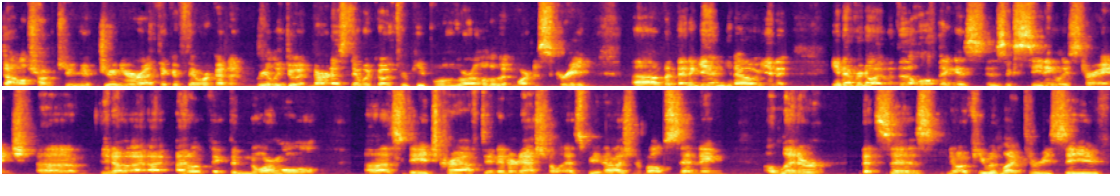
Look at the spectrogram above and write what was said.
Donald Trump Jr. Jr. I think if they were going to really do it in earnest, they would go through people who are a little bit more discreet. Uh, but then again, you know, you you never know. The whole thing is is exceedingly strange. Um, you know, I, I don't think the normal uh, stagecraft in international espionage involves sending a letter that says, you know, if you would like to receive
